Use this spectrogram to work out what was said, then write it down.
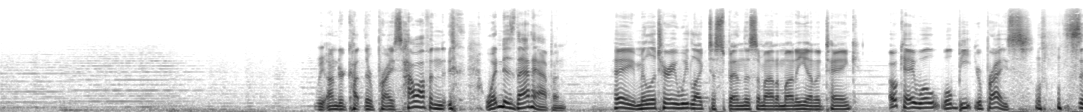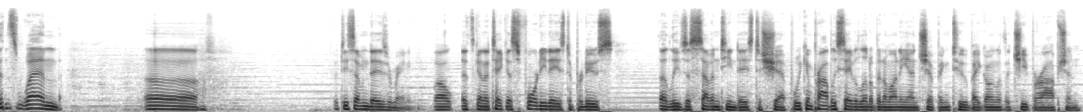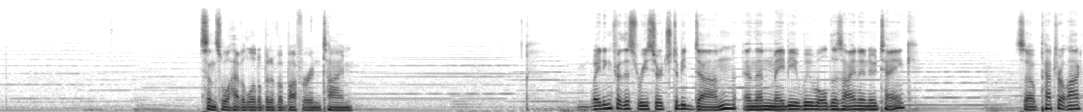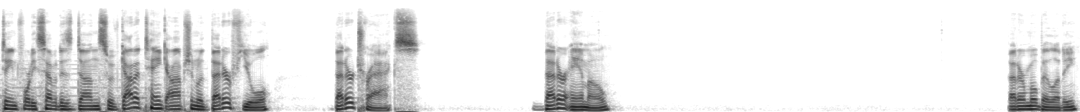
We undercut their price. How often when does that happen? Hey, military, we'd like to spend this amount of money on a tank. Okay, well, we'll beat your price. Since when? Uh 57 days remaining. Well, it's going to take us 40 days to produce that leaves us 17 days to ship. We can probably save a little bit of money on shipping too by going with a cheaper option. Since we'll have a little bit of a buffer in time. I'm waiting for this research to be done, and then maybe we will design a new tank. So petrol octane 47 is done. So we've got a tank option with better fuel, better tracks, better ammo better mobility.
